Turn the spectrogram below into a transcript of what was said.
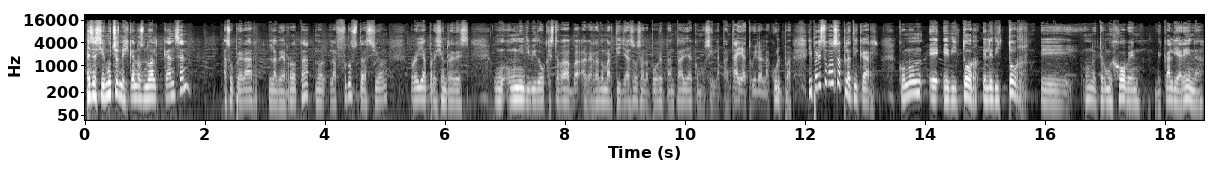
Es decir, muchos mexicanos no alcanzan a superar la derrota, no, la frustración. Por ahí apareció en redes un, individuo que estaba ba- agarrando martillazos a la pobre pantalla como si la pantalla tuviera la culpa. Y para esto vamos a platicar con un eh, editor, el editor, eh, un editor muy joven de Cali Arena,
